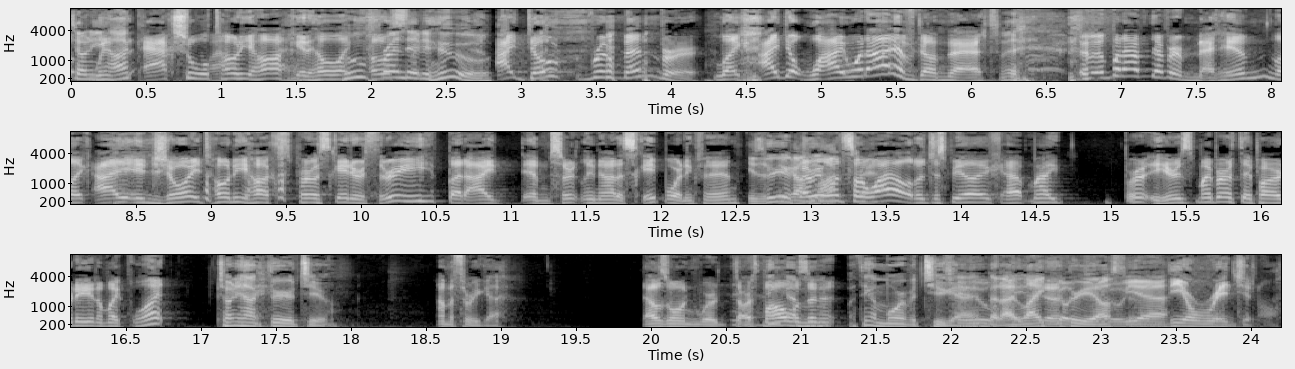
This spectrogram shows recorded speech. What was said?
Tony with Hawk? actual Tony Hawk, and he'll like Who post, friended like- who? I don't remember. like, I don't. Why would I have done that? but I've never met him. Like, I enjoy Tony Hawk's Pro Skater Three, but I am certainly not a skateboarding fan. He's a big Every Hawk once in a while, it'll just be like, at my here's my birthday party, and I'm like, what? Tony Hawk 3 or 2? I'm a three guy. That was the one where Darth Maul was I'm- in it. I think I'm more of a 2 guy, Two, but I I like go 3 two, also. yeah. The original.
